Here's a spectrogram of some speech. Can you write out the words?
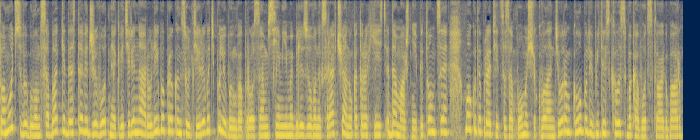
Помочь с выгулом собаки, доставить животное к ветеринару, либо проконсультировать по любым вопросам. Семьи мобилизованных саровчан, у которых есть домашние питомцы, могут обратиться за помощью к волонтерам клуба любительского собаководства «Акбар».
